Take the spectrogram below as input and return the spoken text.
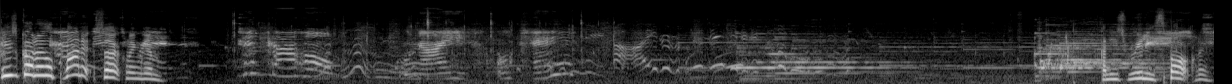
He's got a little planet circling him. Take her home. Unai, okay? And he's really sparkly.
